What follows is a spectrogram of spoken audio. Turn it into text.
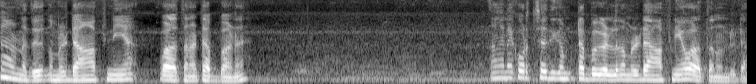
കാണുന്നത് നമ്മൾ ഡാഫ്നിയ വളർത്തുന്ന ടബാണ് അങ്ങനെ കുറച്ചധികം ടബുകളിൽ നമ്മൾ ഡാഫ്നിയ വളർത്തുന്നുണ്ട് കേട്ടോ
